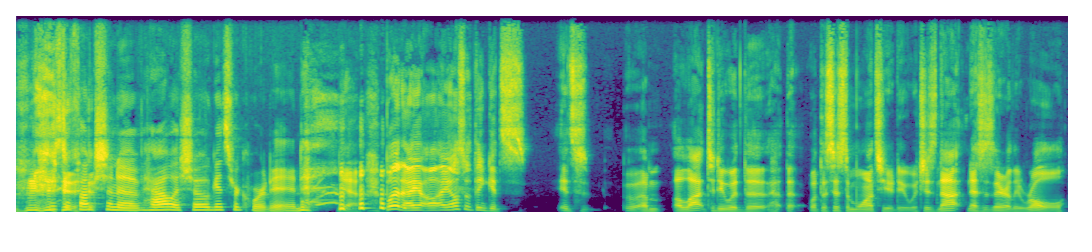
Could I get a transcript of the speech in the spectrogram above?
just a function of how a show gets recorded. yeah, but I I also think it's it's um, a lot to do with the what the system wants you to do, which is not necessarily roll,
